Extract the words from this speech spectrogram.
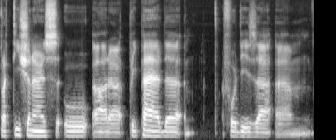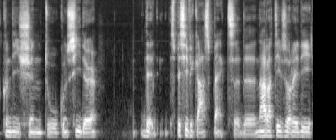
practitioners who are prepared for this uh, um, condition to consider the specific aspects, uh, the narratives already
